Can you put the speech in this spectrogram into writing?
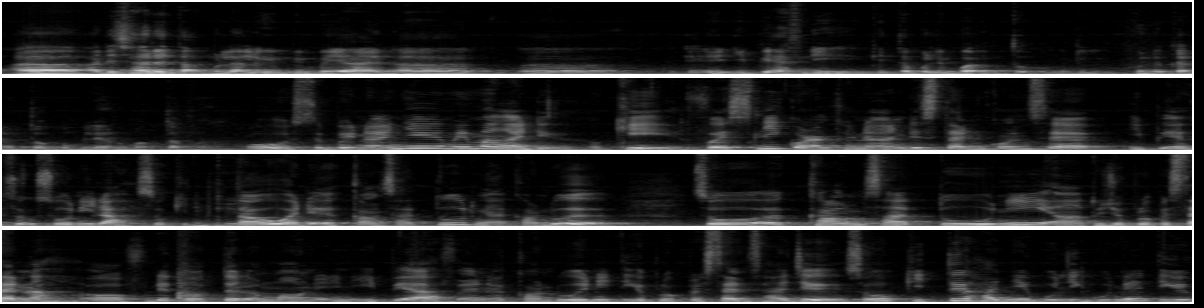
Uh, ada cara tak melalui pembiayaan uh, uh, EPF ni kita boleh buat untuk digunakan untuk pembelian rumah pertama? Oh, sebenarnya memang ada. Okay, firstly korang kena understand konsep EPF Sokso ni lah. So, kita okay. tahu ada account satu dengan account dua. So, account satu ni uh, 70% lah of the total amount in EPF and account dua ni 30% sahaja. So, kita hanya boleh guna 30%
